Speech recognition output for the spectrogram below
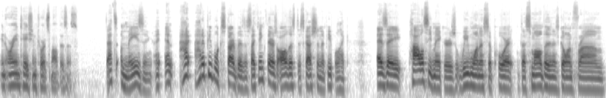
an orientation towards small business. That's amazing. And how, how do people start business? I think there's all this discussion that people like, as a policymakers, we want to support the small business going from,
